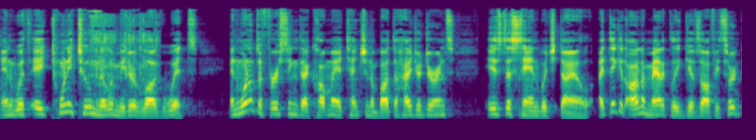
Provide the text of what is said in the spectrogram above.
and with a 22 millimeter lug width. And one of the first things that caught my attention about the Hydrodurance is the sandwich dial. I think it automatically gives off a certain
